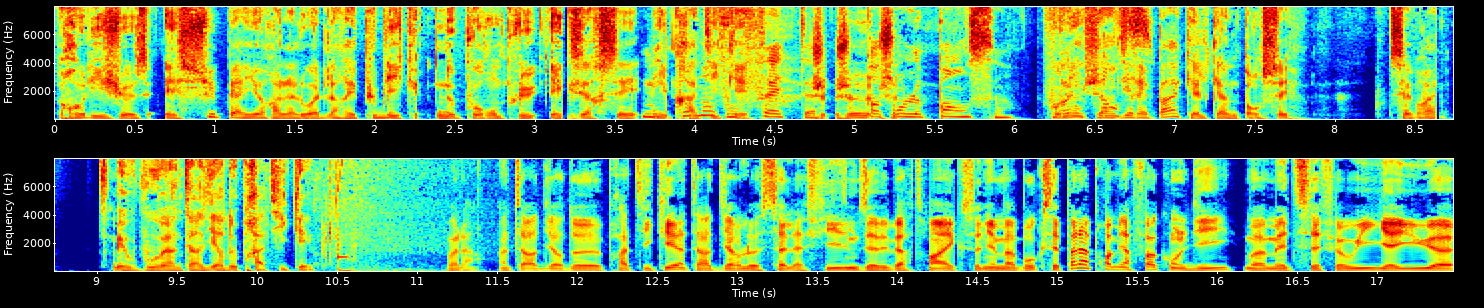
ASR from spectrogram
religieuse est supérieure à la loi de la République ne pourront plus exercer Mais ni comment pratiquer. vous faites Je- je- quand je- on le pense? Vous n'interdirez pas à quelqu'un de penser, c'est vrai, mais vous pouvez interdire de pratiquer. Voilà, interdire de pratiquer, interdire le salafisme. Xavier Bertrand avec Sonia Mabrouk. C'est pas la première fois qu'on le dit, Mohamed Sefaoui. Il y a eu euh,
